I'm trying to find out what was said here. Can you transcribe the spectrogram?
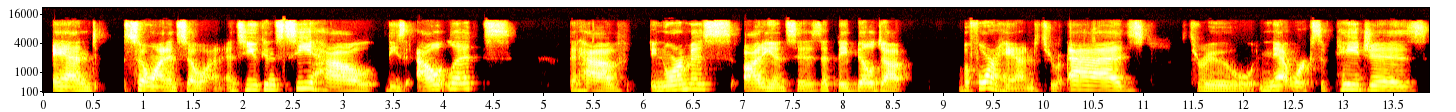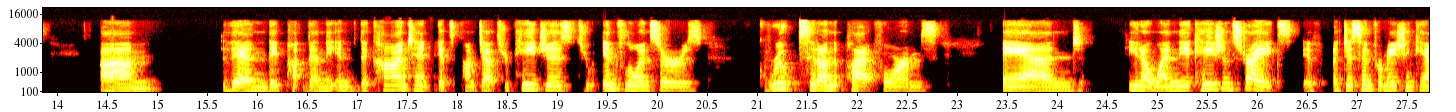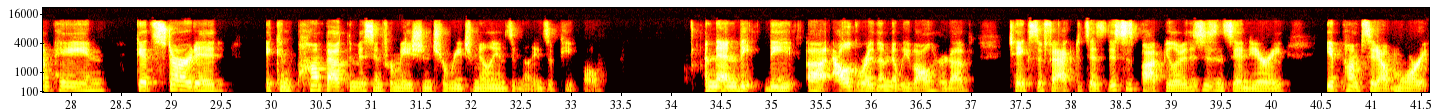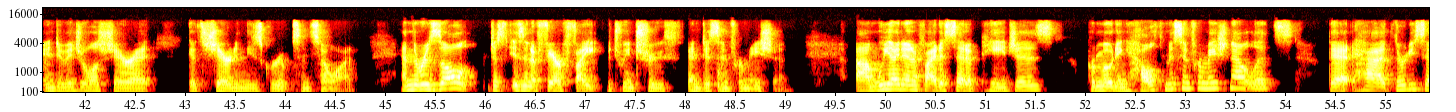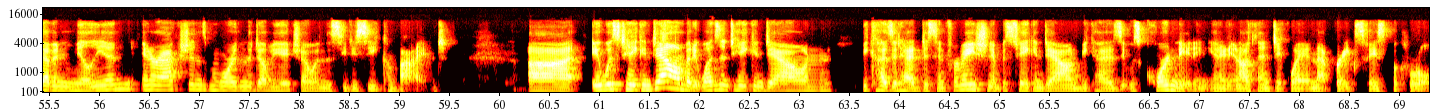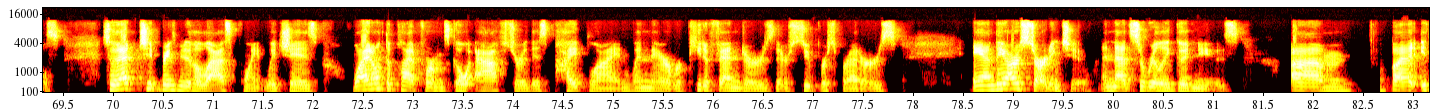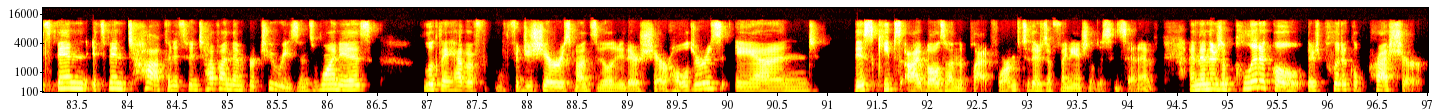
and so on and so on. And so you can see how these outlets that have enormous audiences that they build up beforehand through ads, through networks of pages. Um, then they then the in, the content gets pumped out through pages, through influencers, groups sit on the platforms, and you know, when the occasion strikes, if a disinformation campaign gets started, it can pump out the misinformation to reach millions and millions of people. And then the, the uh, algorithm that we've all heard of takes effect. It says, this is popular, this is incendiary. it pumps it out more. Individuals share it, gets shared in these groups, and so on. And the result just isn't a fair fight between truth and disinformation. Um, we identified a set of pages promoting health misinformation outlets that had 37 million interactions, more than the WHO and the CDC combined. Uh, it was taken down, but it wasn't taken down because it had disinformation. It was taken down because it was coordinating in an inauthentic way, and that breaks Facebook rules. So that t- brings me to the last point, which is why don't the platforms go after this pipeline when they're repeat offenders, they're super spreaders? And they are starting to, and that's a really good news. Um, but it's been it's been tough, and it's been tough on them for two reasons. One is, look, they have a fiduciary responsibility to their shareholders, and this keeps eyeballs on the platform. So there's a financial disincentive, and then there's a political there's political pressure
